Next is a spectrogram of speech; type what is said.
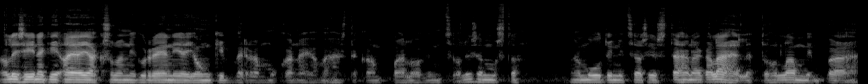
oli siinäkin ajanjaksolla niin kuin reeniä jonkin verran mukana ja vähän sitä kamppailuakin, mutta se oli semmoista, mä muutin itse asiassa tähän aika lähelle tuohon Lammin päähän,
